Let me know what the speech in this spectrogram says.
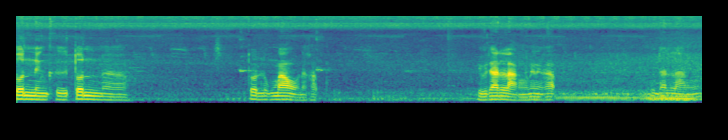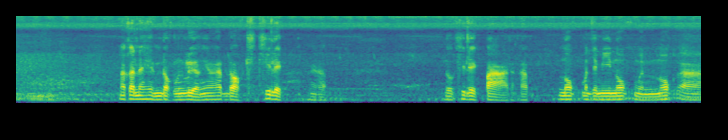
ต้นหนึ่งคือต้นต้นลูกเมานะครับ อยู่ด้านหลังนั่นะครับอยู่ด้านหลัง แล้วก็ได้เห็นดอกเหลืองๆนี่นะครับ ดอกขี้เหล็กนะครับ ดอกขี้เหล็กป่านะครับ นกมันจะมีนกเหมือนนกอ่า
